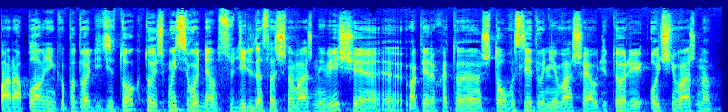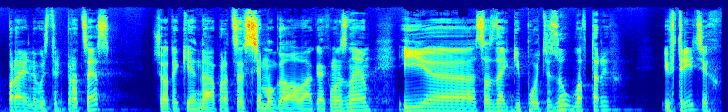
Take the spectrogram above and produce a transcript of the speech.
Пора плавненько подводить итог. То есть мы сегодня обсудили достаточно важные вещи. Э, Во-первых, это что в исследовании вашей аудитории очень важно правильно выстроить процесс. Все-таки, да, процесс всему голова, как мы знаем. И э, создать гипотезу, во-вторых. И в-третьих,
